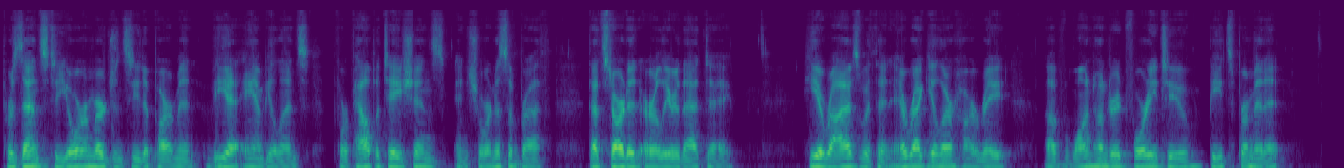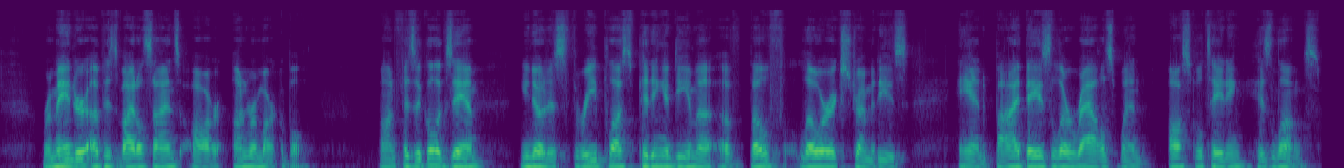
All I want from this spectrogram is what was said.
presents to your emergency department via ambulance for palpitations and shortness of breath that started earlier that day. He arrives with an irregular heart rate of 142 beats per minute. Remainder of his vital signs are unremarkable. On physical exam, you notice 3 plus pitting edema of both lower extremities and bibasilar rales when auscultating his lungs.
